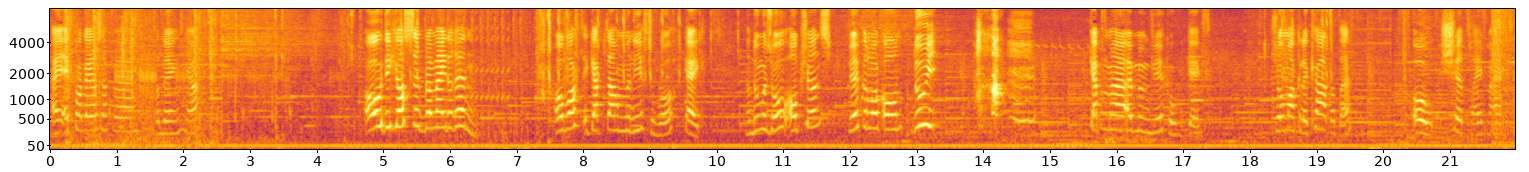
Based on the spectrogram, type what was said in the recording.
Hey, ik pak eerst even dat ding, ja? Oh, die gast zit bij mij erin. Oh, wacht, ik heb daar een maniertje voor. Kijk, dan doen we zo, options, vehicle lock on, doei. ik heb hem eh, uit mijn vehicle gekikt. Zo makkelijk gaat dat, hè? Oh, shit, hij heeft me echt.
